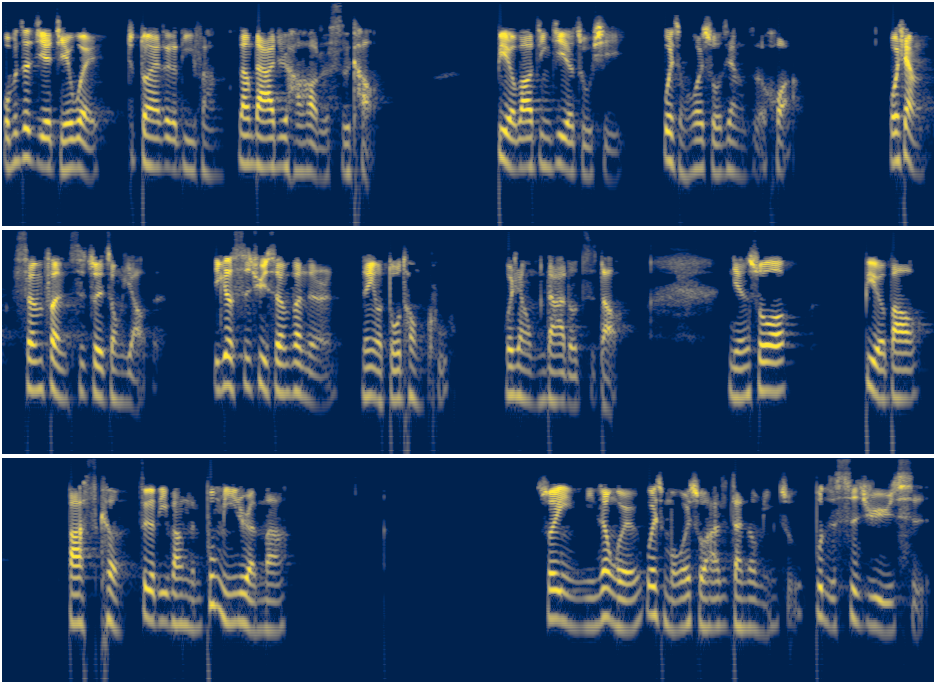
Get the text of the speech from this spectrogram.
我们这集的结尾就断在这个地方，让大家去好好的思考，毕尔包经济的主席为什么会说这样子的话？我想，身份是最重要的。一个失去身份的人能有多痛苦？我想我们大家都知道，你能说毕尔包、巴斯克这个地方能不迷人吗？所以你认为为什么会说它是战斗民族？不止世居于此，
